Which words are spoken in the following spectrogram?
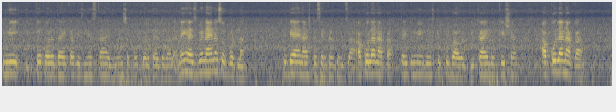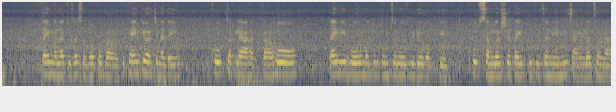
तुम्ही इतकं करत आहे का बिझनेस का हजबंड सपोर्ट करत आहे तुम्हाला? नाही हजबंड आहे ना सपोर्टला कुठे आहे नाश्ता सेंटर तुमचा? अकोला नाका. ताई तुम्ही गोष्ट खूप आवडती. काय लोकेशन अकोला नाका. ताई मला तुझा स्वभाव खूप आवडतो. थँक्यू अर्चना ताई. खूप थकल्या आहात का? हो. ताई मी भोरमधून तुमचं रोज व्हिडिओ बघते. खूप संघर्ष ताई तू तुझं नेहमी चांगलंच होणार.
